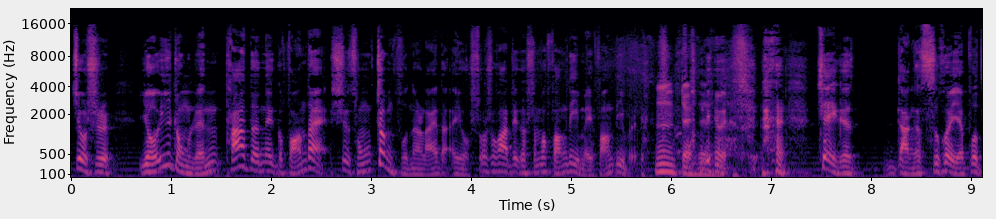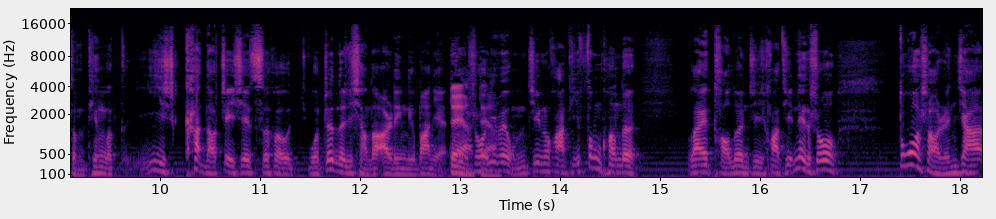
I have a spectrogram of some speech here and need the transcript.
就是有一种人，他的那个房贷是从政府那儿来的。哎呦，说实话，这个什么房地美、房地美，嗯，对对对，这个两个词汇也不怎么听了。一看到这些词汇，我真的就想到二零零八年，对啊，那个时候，因为我们金融话题疯狂的来讨论这些话题，那个时候。多少人家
